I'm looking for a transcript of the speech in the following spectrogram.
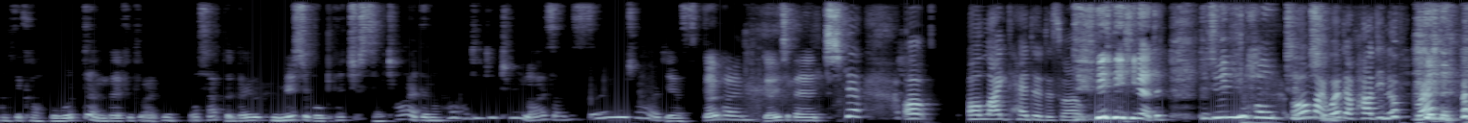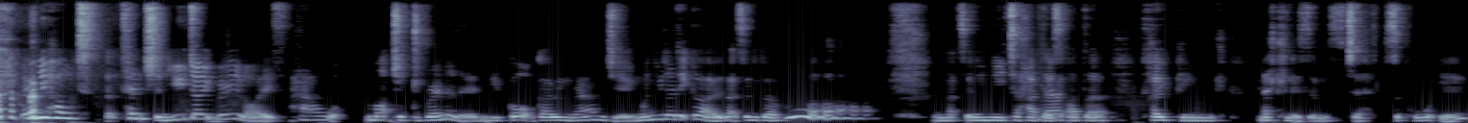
and think I've bored them. They're like, "Well, what's happened? They look miserable, but they're just so tired. They're like, oh, I didn't realise I'm so tired. Yes, go home, go to bed. Yeah, or or lightheaded as well. yeah, because when you hold tension, oh my word, I've had enough breath. when you hold t- tension, you don't realise how much adrenaline you've got going round you. And when you let it go, that's when you go, and that's when you need to have those other coping mechanisms to support you.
